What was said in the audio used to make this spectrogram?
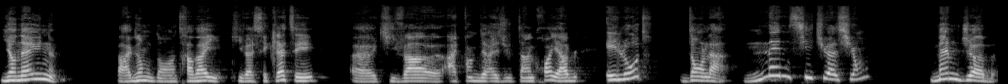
Il y en a une, par exemple, dans un travail qui va s'éclater, euh, qui va euh, atteindre des résultats incroyables, et l'autre, dans la même situation, même job,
